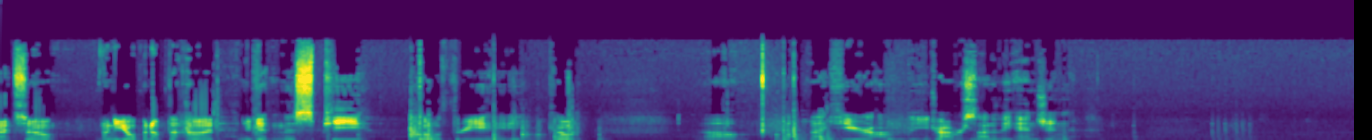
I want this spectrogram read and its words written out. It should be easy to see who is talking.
Speaker 1: Alright, so when you open up the hood and you're getting this P0380 code, um, back here on the driver's side of the engine,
